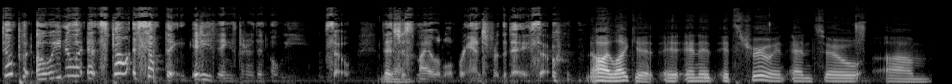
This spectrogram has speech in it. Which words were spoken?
don't put OE. You know what? Spell something. Anything's better than OE. So that's Yeah. just my little rant for the day. So No, I like it, it and it, it's true. And and so um,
